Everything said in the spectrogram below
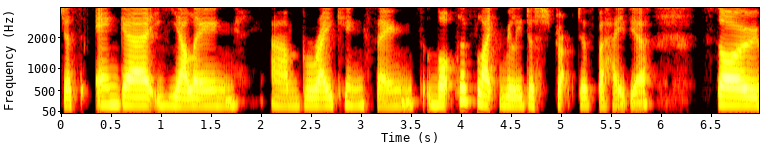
just anger, yelling, um, breaking things, lots of like really destructive behavior. So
